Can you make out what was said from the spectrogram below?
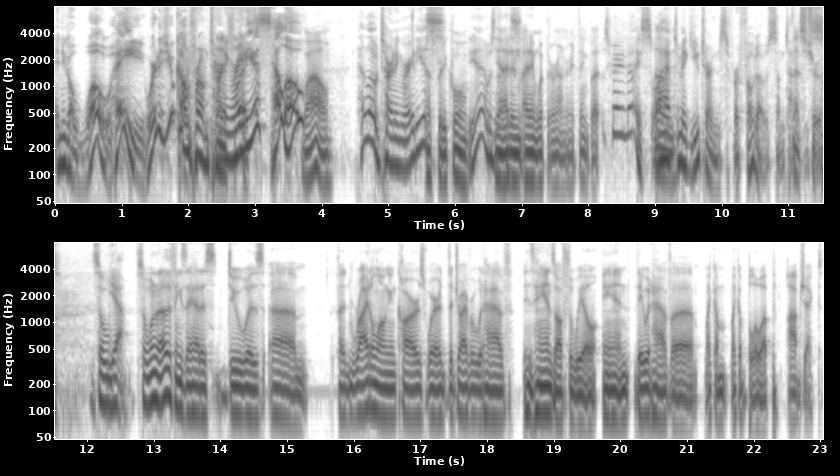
and you go, "Whoa, hey, where did you come from? Turning radius, hello, wow hello, turning radius." that's pretty cool Yeah, it was. yeah nice. i didn't i didn't whip it around or anything but it was very nice. Well, I have to make U turns for photos sometimes. That's true. So Yeah. So one of the other things they had us do was um, a ride along in cars where the driver would have his hands off the wheel and they would have a like a like a blow up object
